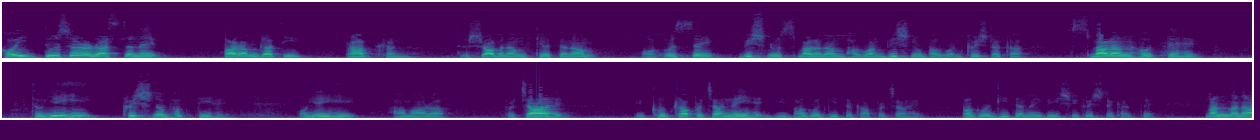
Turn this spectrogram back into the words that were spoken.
कोई दूसरा रास्ता नहीं, परम गति प्राप्त करना। तो श्रवणम, कीर्तनम, और उससे विष्णु स्मरणम, भगवान विष्णु, भगवान कृष्ण का स्मरण होते हैं। तो यही कृष्ण भक्ति है और यही हमारा प्रचार है। ये खुद का प्रचार नहीं है, ये भगवत गीता का प्रचार है। भगवत गीता में भी श्री कृष्ण कहते हैं, मन मना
